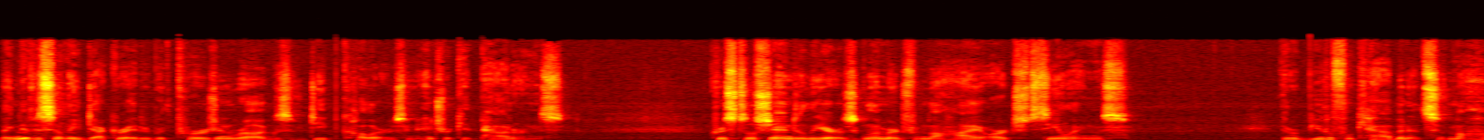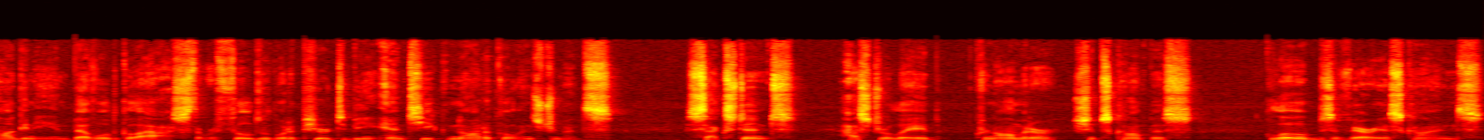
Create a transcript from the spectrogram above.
magnificently decorated with Persian rugs of deep colors and intricate patterns. Crystal chandeliers glimmered from the high arched ceilings. There were beautiful cabinets of mahogany and beveled glass that were filled with what appeared to be antique nautical instruments sextant, astrolabe, chronometer, ship's compass, globes of various kinds,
